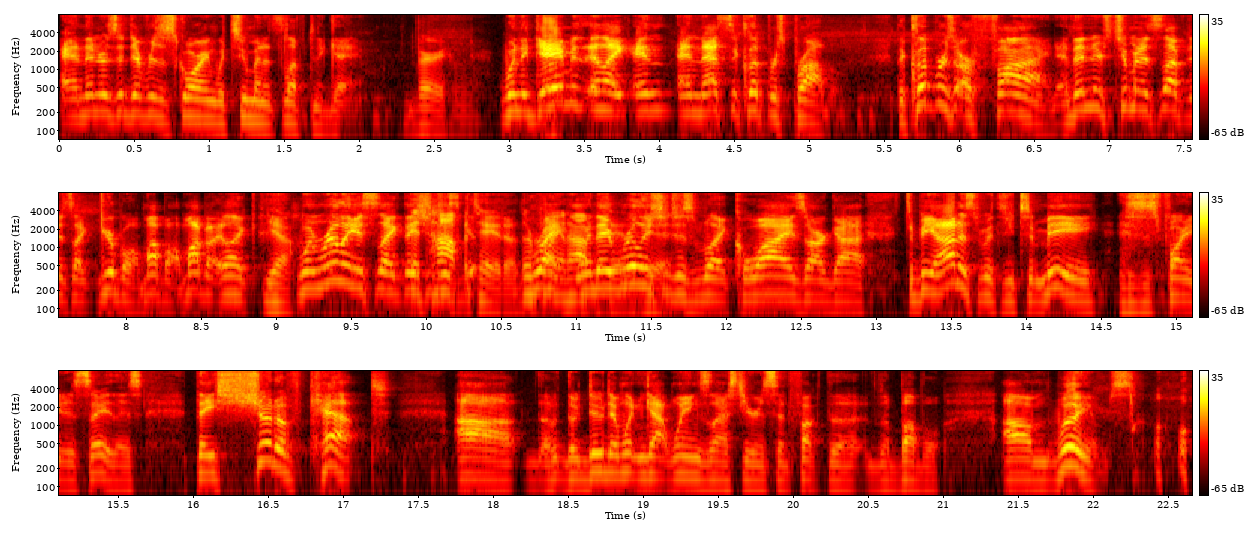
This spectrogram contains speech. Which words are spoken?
and then there's a difference in scoring with two minutes left in the game. Very. When the game is and like and and that's the Clippers' problem. The Clippers are fine, and then there's two minutes left. And it's like your ball, my ball, my ball. Like Yeah. when really it's like they It's should hot just potato. They're right playing hot when they potato, really yeah. should just be like Kawhi's our guy. To be honest with you, to me, this is funny to say this. They should have kept uh, the, the dude that went and got wings last year and said fuck the the bubble. Um, Williams.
